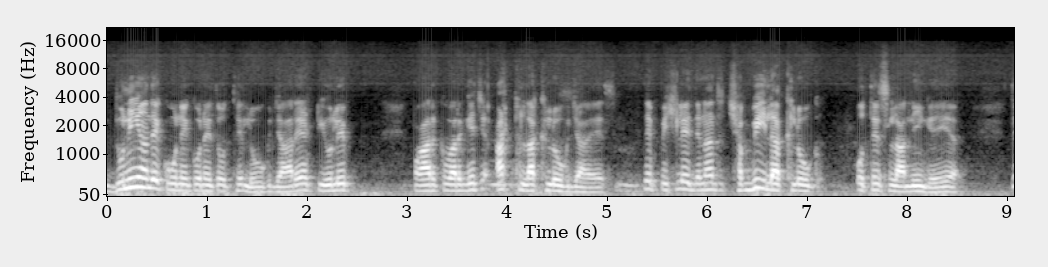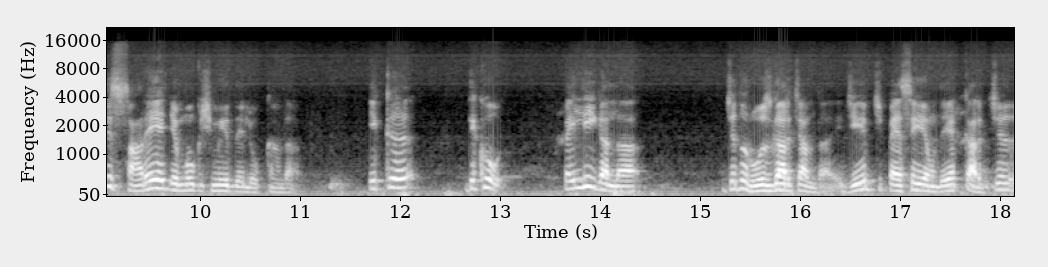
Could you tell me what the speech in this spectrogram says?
ਦੁਨੀਆ ਦੇ ਕੋਨੇ-ਕੋਨੇ ਤੋਂ ਉੱਥੇ ਲੋਕ ਜਾ ਰਹੇ ਆ, ਟਿਊਲਿਪ ਪਾਰਕ ਵਰਗੇ ਚ 8 ਲੱਖ ਲੋਕ ਜਾਏ ਸੀ ਤੇ ਪਿਛਲੇ ਦਿਨਾਂ 'ਚ 26 ਲੱਖ ਲੋਕ ਉੱਥੇ ਸੈਲਾਨੀ ਗਏ ਆ ਤੇ ਸਾਰੇ ਜੰਮੂ ਕਸ਼ਮੀਰ ਦੇ ਲੋਕਾਂ ਦਾ। ਇੱਕ ਦੇਖੋ, ਪਹਿਲੀ ਗੱਲ ਆ, ਜਦੋਂ ਰੋਜ਼ਗਾਰ ਚੱਲਦਾ ਹੈ ਜੇਬ 'ਚ ਪੈਸੇ ਆਉਂਦੇ ਆ, ਘਰ 'ਚ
